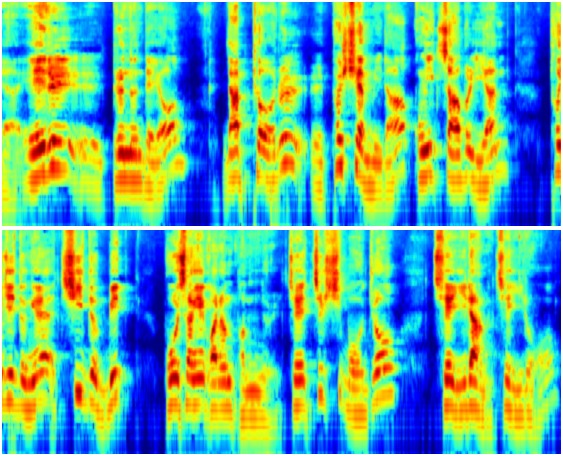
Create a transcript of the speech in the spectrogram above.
야, 예를 들었는데요. 나표를 표시합니다. 공익사업을 위한 토지 등의 취득 및 보상에 관한 법률 제75조 제1항 제1호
